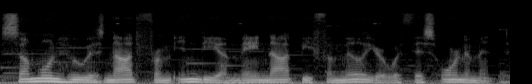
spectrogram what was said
Someone who is not from India may not be familiar with this ornament.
